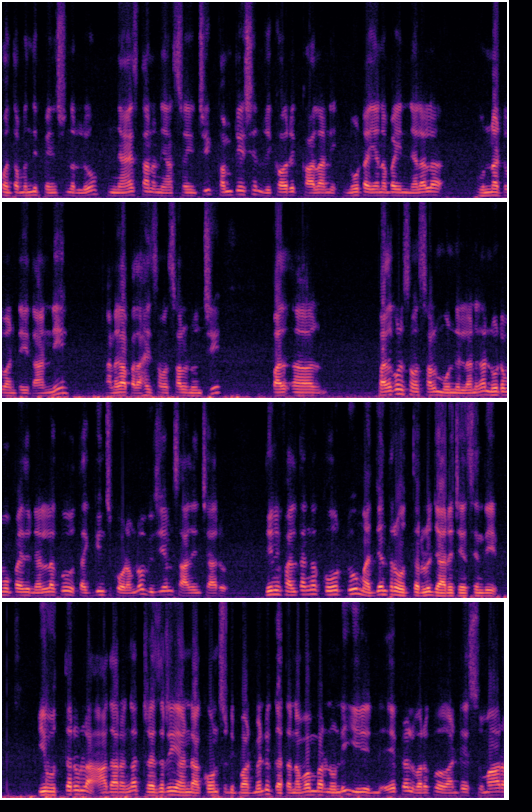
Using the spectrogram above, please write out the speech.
కొంతమంది పెన్షనర్లు న్యాయస్థానాన్ని ఆశ్రయించి కమ్యూటేషన్ రికవరీ కాలాన్ని నూట ఎనభై నెలల ఉన్నటువంటి దాన్ని అనగా పదహైదు సంవత్సరాల నుంచి ప పదకొండు సంవత్సరాలు మూడు నెలలు. అనగా నూట ముప్పై ఐదు నెలలకు తగ్గించుకోవడంలో విజయం సాధించారు. దీని ఫలితంగా కోర్టు మధ్యంతర ఉత్తర్వులు జారీ చేసింది. ఈ ఉత్తర్వుల ఆధారంగా ట్రెజరీ అండ్ అకౌంట్స్ డిపార్ట్మెంట్ గత నవంబర్ నుండి ఈ ఏప్రిల్ వరకు అంటే సుమారు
